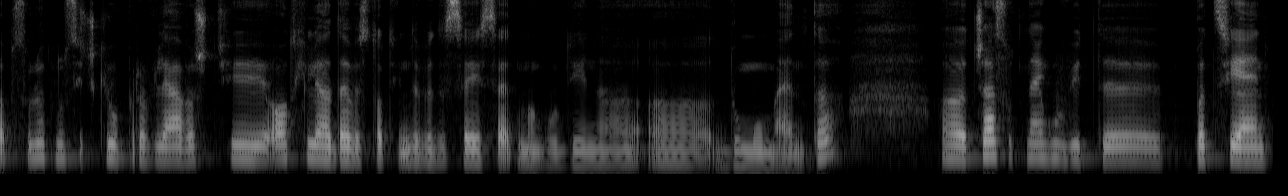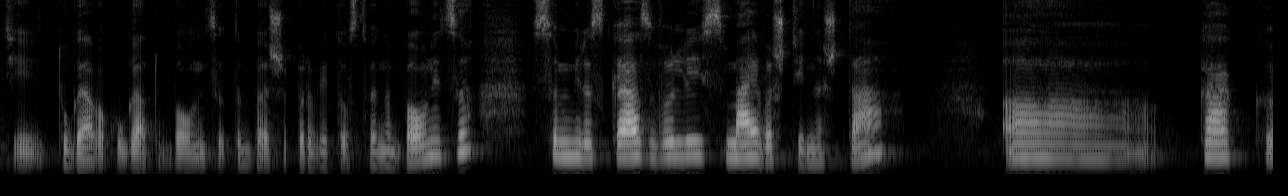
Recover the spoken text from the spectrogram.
абсолютно всички управляващи от 1997 година до момента. Част от неговите пациенти, тогава, когато болницата беше правителствена болница, са ми разказвали смайващи неща, а, как а,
